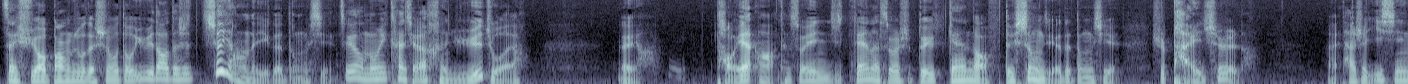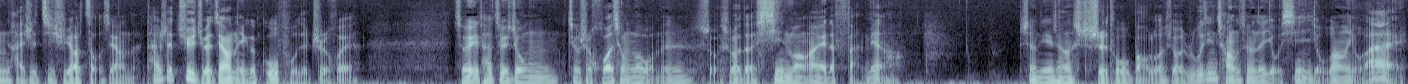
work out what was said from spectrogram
在需要帮助的时候都遇到的是这样的一个东西？这样东西看起来很愚拙呀！哎呀，讨厌啊！他所以你 dinosaur 是对 Gandalf 对圣洁的东西是排斥的，哎，他是一心还是继续要走这样的？他是拒绝这样的一个古朴的智慧，所以他最终就是活成了我们所说的信望爱的反面啊！圣经上使徒保罗说：“如今长存的有信、有望、有爱。”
